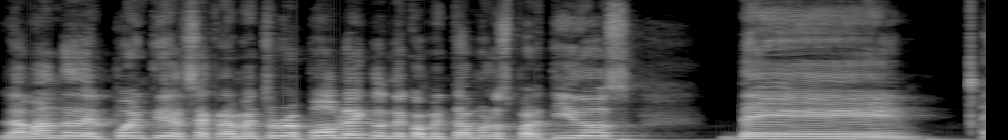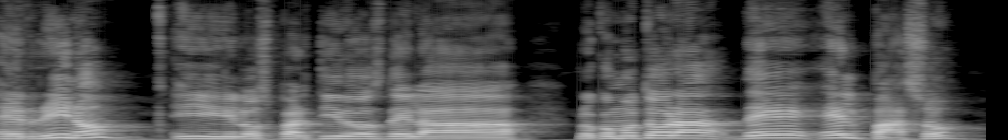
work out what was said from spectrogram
la banda del Puente y del Sacramento Republic, donde comentamos los partidos de El Rino y los partidos de la locomotora de El Paso.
